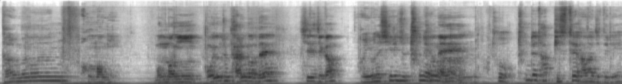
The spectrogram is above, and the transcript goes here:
다음은 멍멍이. 멍멍이 어 이거 좀 다른 건데 시리즈가 어, 이거는 시리즈 2네요. 투네. 음, 2. 2인데 다 비슷해 강아지들이.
